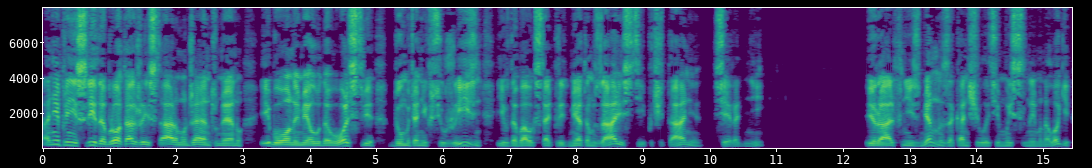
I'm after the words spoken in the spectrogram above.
они принесли добро также и старому джентльмену, ибо он имел удовольствие думать о них всю жизнь и вдобавок стать предметом зависти и почитания всей родни. И Ральф неизменно заканчивал эти мысленные монологи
